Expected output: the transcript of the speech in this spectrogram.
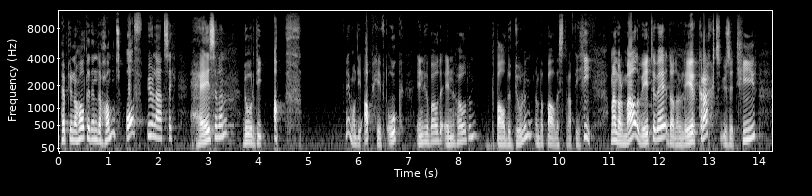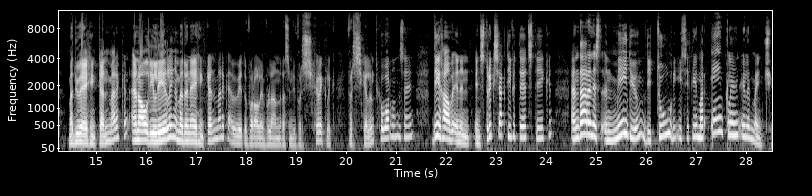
hebt u nog altijd in de hand of u laat zich hijzelen door die app. Nee, want die app geeft ook ingebouwde inhouden, bepaalde doelen, een bepaalde strategie. Maar normaal weten wij dat een leerkracht, u zit hier, met uw eigen kenmerken en al die leerlingen met hun eigen kenmerken, en we weten vooral in Vlaanderen dat ze nu verschrikkelijk verschillend geworden zijn, die gaan we in een instructieactiviteit steken en daarin is een medium, die tool, die ICT, maar één klein elementje.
